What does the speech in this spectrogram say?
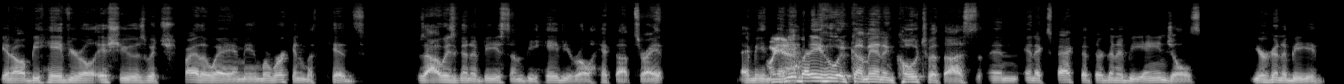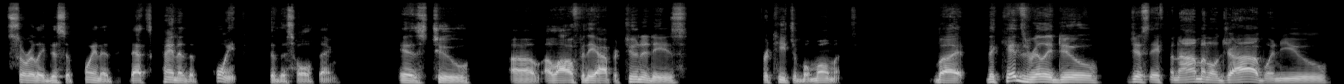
you know, behavioral issues, which by the way, I mean, we're working with kids. There's always going to be some behavioral hiccups, right? I mean, oh, yeah. anybody who would come in and coach with us and, and expect that they're going to be angels, you're going to be sorely disappointed. That's kind of the point to this whole thing is to uh, allow for the opportunities for teachable moments. But the kids really do just a phenomenal job when you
